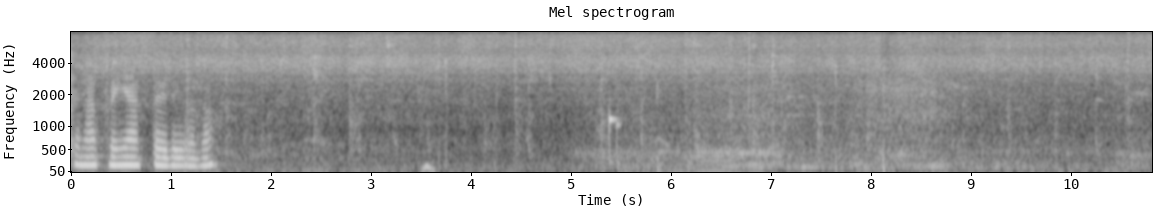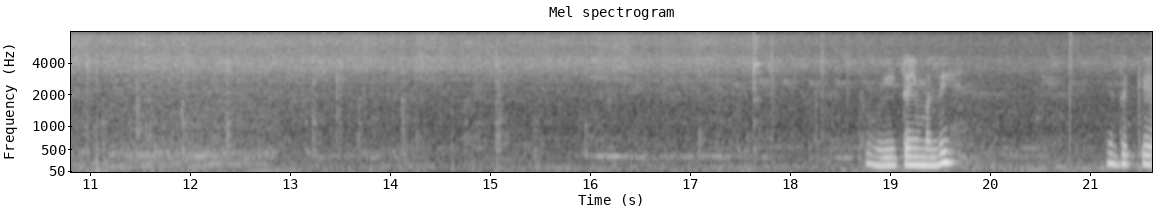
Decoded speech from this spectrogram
ಚೆನ್ನಾಗಿ ಫ್ರೈ ಆಗ್ತಾಯಿದೆ ಇವಾಗ ಸೊ ಈ ಟೈಮಲ್ಲಿ ಇದಕ್ಕೆ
